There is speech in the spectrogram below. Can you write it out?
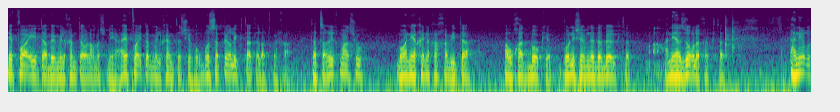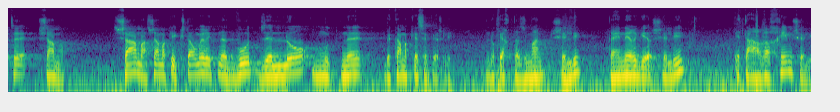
איפה היית במלחמת העולם השנייה? איפה היית במלחמת השחרור? בוא ספר לי קצת על עצמך. אתה צריך משהו? בוא אני אכין לך חביתה, ארוחת בוקר. בוא נשב נדבר קצת. אני אעזור לך קצת. אני רוצה שמה. שמה, שמה, כי כשאתה אומר התנדבות, זה לא מותנה בכמה כסף יש לי. אני לוקח את הזמן שלי, את האנרגיה שלי, את הערכים שלי.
